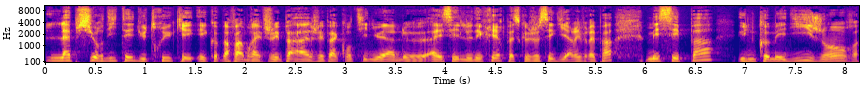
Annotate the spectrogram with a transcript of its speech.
l'absurdité du truc est, est, enfin bref je vais pas je vais pas continuer à le à essayer de le décrire parce que je sais qu'il y arriverait pas mais c'est pas une comédie genre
